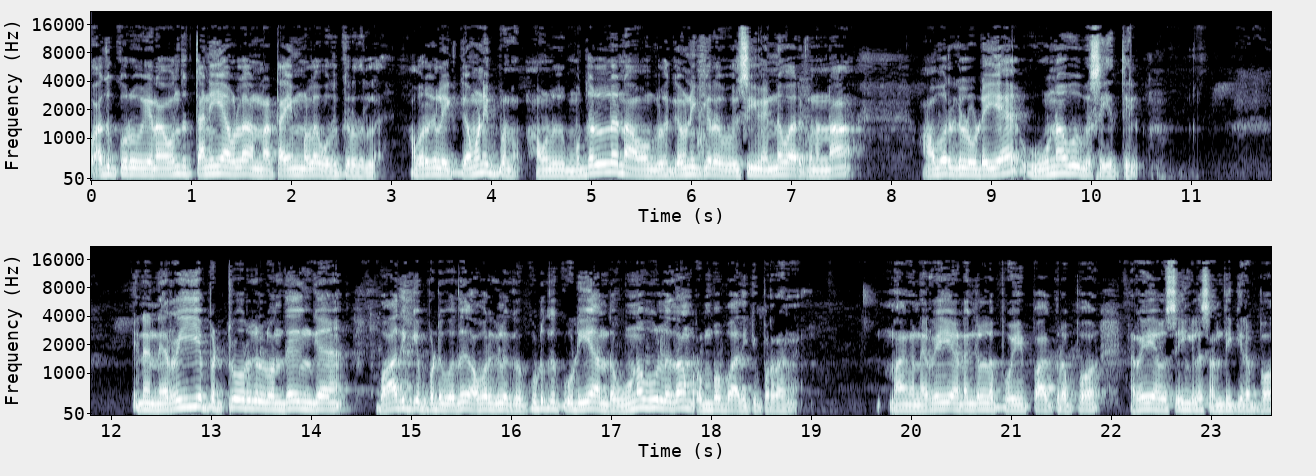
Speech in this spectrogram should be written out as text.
அதுக்கு ஒரு நான் வந்து தனியாகலாம் நான் டைம் எல்லாம் இல்லை அவர்களை கவனிப்பணும். அவங்களுக்கு முதல்ல நான் அவங்களை கவனிக்கிற விஷயம் என்னவாக இருக்கணும்னா அவர்களுடைய உணவு விஷயத்தில். ஏன்னா நிறைய பெற்றோர்கள் வந்து இங்கே பாதிக்கப்படுவது அவர்களுக்கு கொடுக்கக்கூடிய அந்த உணவில் தான் ரொம்ப பாதிக்கப்படுறாங்க. நாங்கள் நிறைய இடங்களில் போய் பார்க்குறப்போ நிறைய விஷயங்களை சந்திக்கிறப்போ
